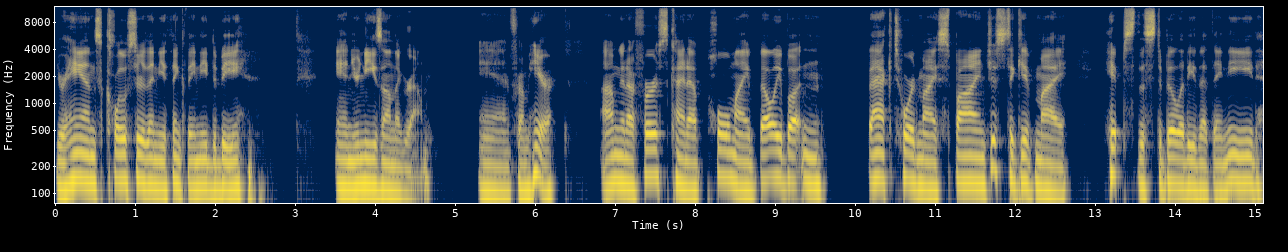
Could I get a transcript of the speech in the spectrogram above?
your hands closer than you think they need to be, and your knees on the ground. And from here, I'm going to first kind of pull my belly button back toward my spine just to give my hips the stability that they need.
